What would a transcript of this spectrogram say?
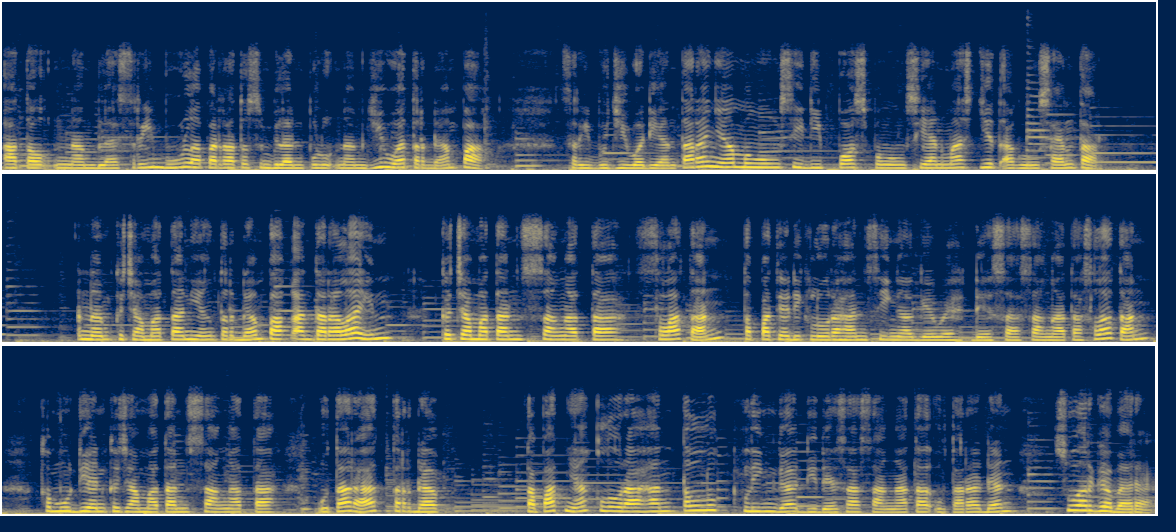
atau 16.896 jiwa terdampak. 1.000 jiwa di antaranya mengungsi di pos pengungsian Masjid Agung Center. Enam kecamatan yang terdampak antara lain Kecamatan Sangata Selatan, tepatnya di Kelurahan Singageweh, Desa Sangata Selatan, kemudian Kecamatan Sangata Utara, terdap tepatnya Kelurahan Teluk Lingga di Desa Sangata Utara dan Suarga Bara.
